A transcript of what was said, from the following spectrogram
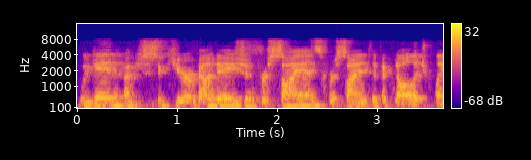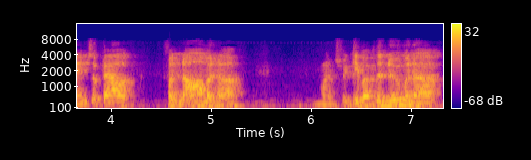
we gain a secure foundation for science, for scientific knowledge claims about phenomena. Once we give up the noumena,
